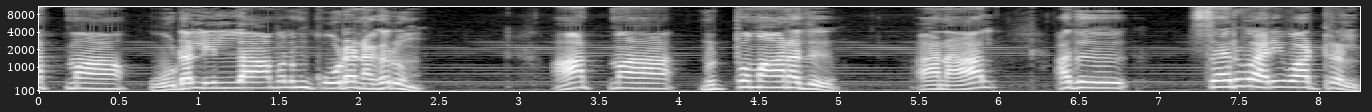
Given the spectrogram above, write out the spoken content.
ஆத்மா உடல் இல்லாமலும் கூட நகரும். ஆத்மா நுட்பமானது. ஆனால் அது சர்வ அறிவாற்றல்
